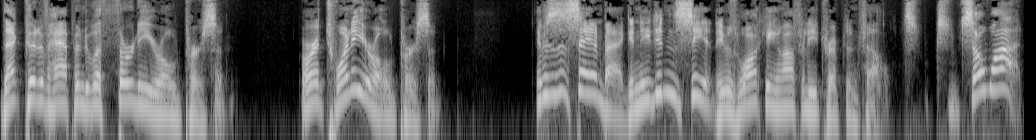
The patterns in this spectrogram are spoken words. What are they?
that could have happened to a 30 year old person or a 20 year old person. It was a sandbag and he didn't see it. He was walking off and he tripped and fell. So what?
